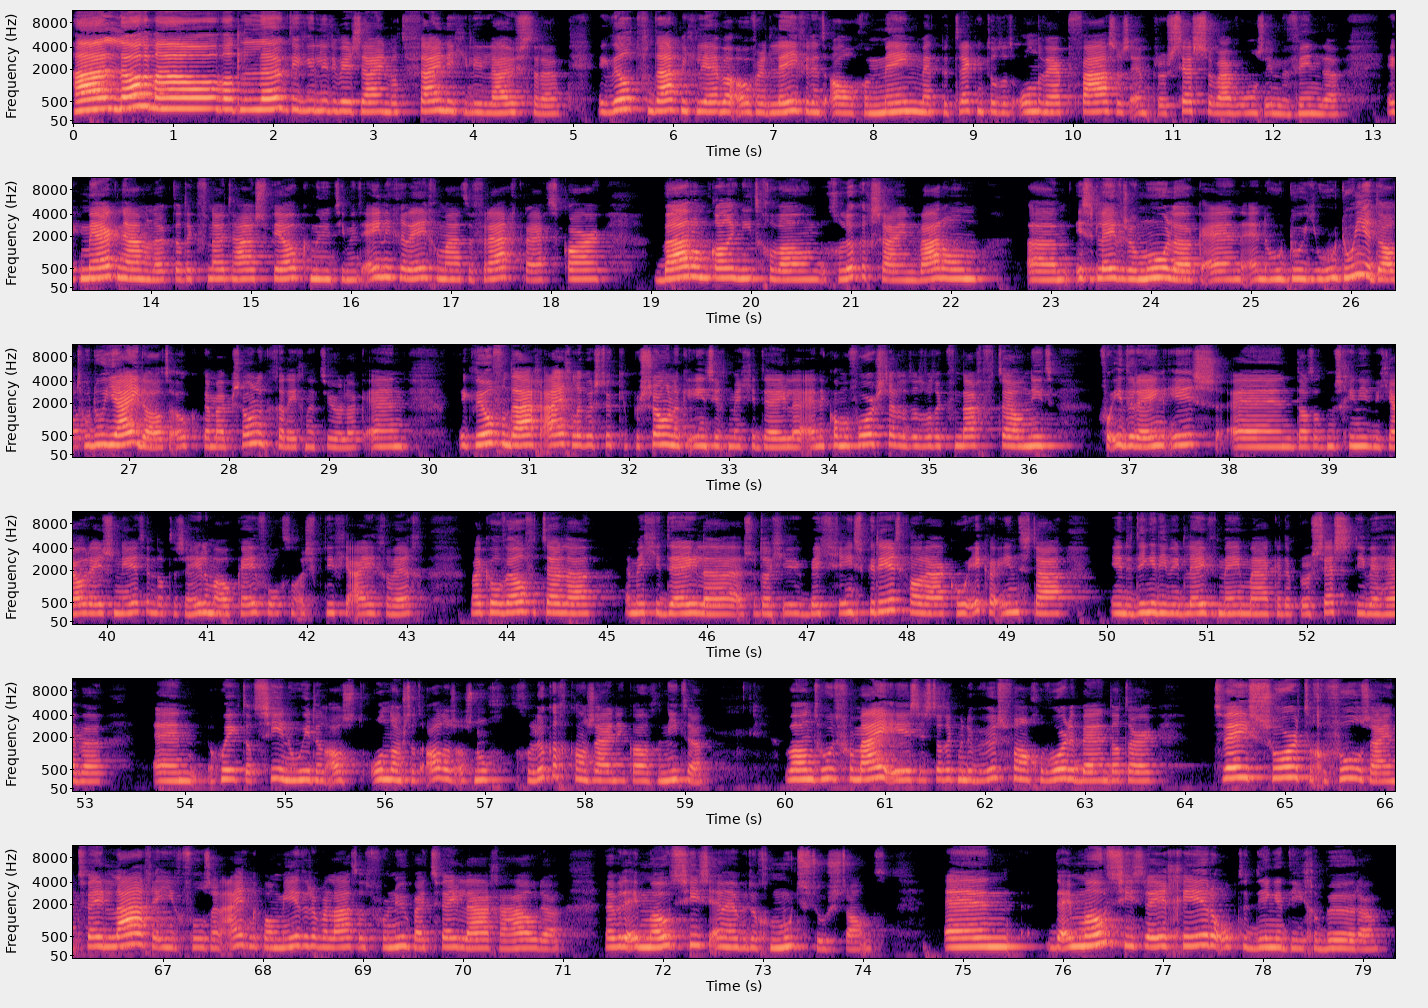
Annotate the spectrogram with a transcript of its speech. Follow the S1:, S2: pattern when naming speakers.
S1: Hallo allemaal, wat leuk dat jullie er weer zijn. Wat fijn dat jullie luisteren. Ik wil het vandaag met jullie hebben over het leven in het algemeen met betrekking tot het onderwerp fases en processen waar we ons in bevinden. Ik merk namelijk dat ik vanuit de HSPL-community met enige regelmaat de vraag krijg, Scar, waarom kan ik niet gewoon gelukkig zijn? Waarom Ehm, is het leven zo moeilijk en, en hoe, doe je, hoe doe je dat? Hoe doe jij dat? Ook naar mij persoonlijk gericht natuurlijk. En ik wil vandaag eigenlijk een stukje persoonlijk inzicht met je delen. En ik kan me voorstellen dat wat ik vandaag vertel niet voor iedereen is. En dat het misschien niet met jou resoneert. En dat is helemaal oké. Okay. Volg dan alsjeblieft je eigen weg. Maar ik wil wel vertellen en met je delen, zodat je een beetje geïnspireerd kan raken hoe ik erin sta in de dingen die we in het leven meemaken, de processen die we hebben en hoe ik dat zie en hoe je dan als, ondanks dat alles alsnog gelukkig kan zijn en kan genieten. Want hoe het voor mij is, is dat ik me er bewust van geworden ben dat er twee soorten gevoel zijn, twee lagen in je gevoel zijn, eigenlijk wel meerdere, maar laten we het voor nu bij twee lagen houden. We hebben de emoties en we hebben de gemoedstoestand. En de emoties reageren op de dingen die gebeuren.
